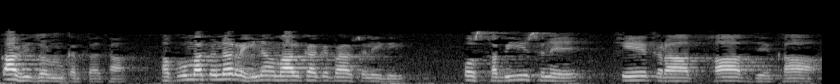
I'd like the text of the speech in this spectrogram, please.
کافی ظلم کرتا تھا۔ حکومت نہ رہی نا مالکا کے پاس چلی گئی۔ اس خبیص نے ایک رات خواب دیکھا۔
